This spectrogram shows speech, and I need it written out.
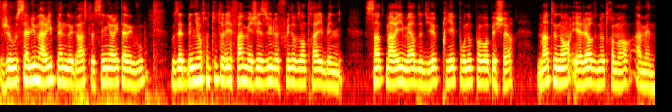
Je vous salue Marie, pleine de grâce, le Seigneur est avec vous. Vous êtes bénie entre toutes les femmes, et Jésus, le fruit de vos entrailles, est béni. Sainte Marie, Mère de Dieu, priez pour nous pauvres pécheurs, maintenant et à l'heure de notre mort. Amen.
